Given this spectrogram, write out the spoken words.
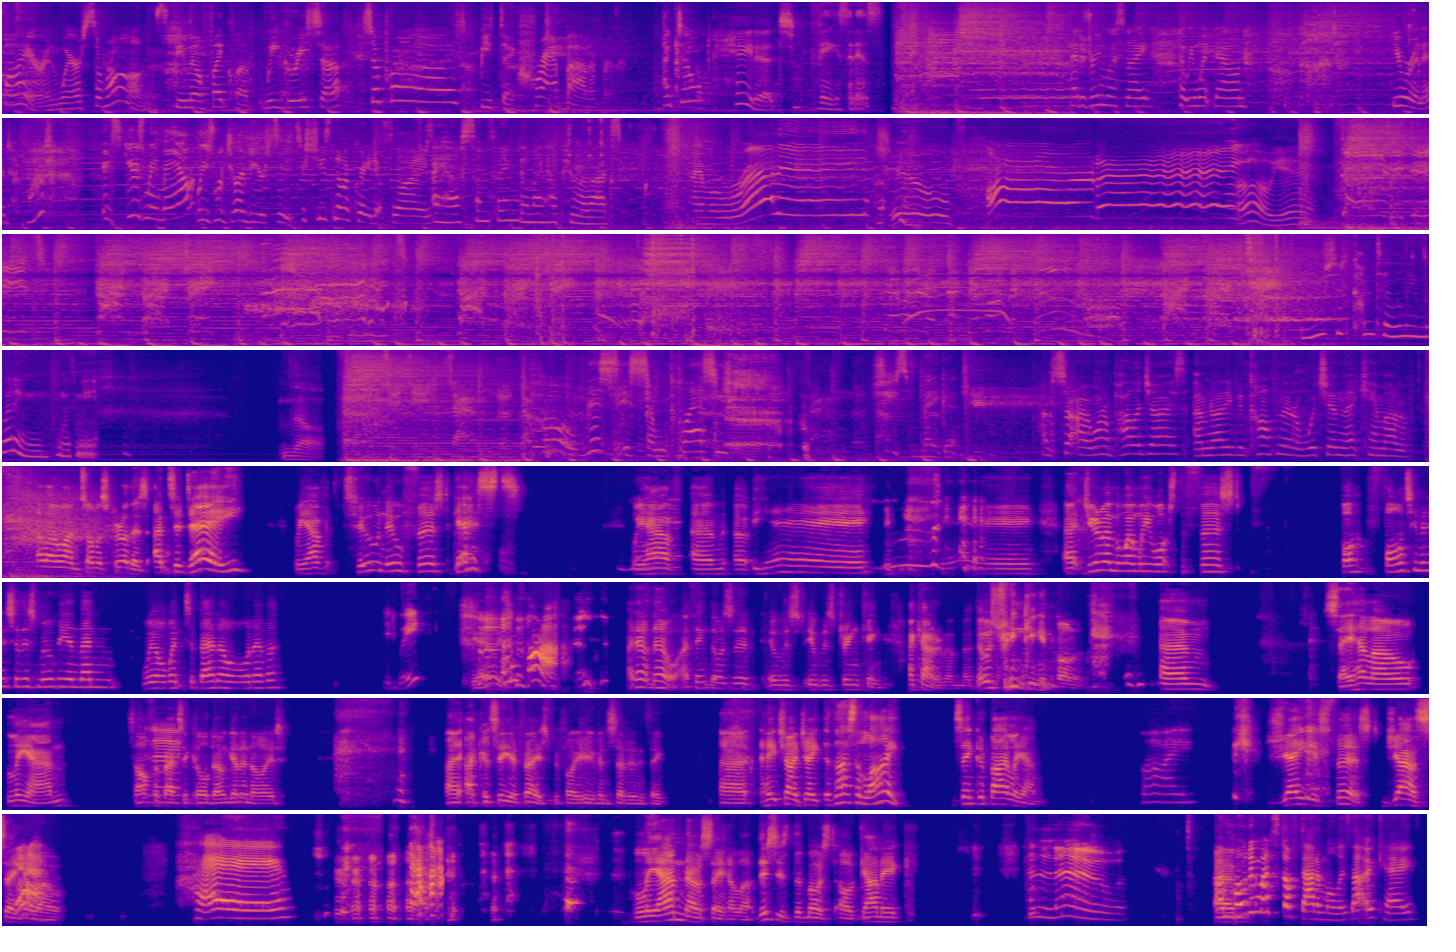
fire and wear sarongs. Female Fight Club. We grease up. Surprise! Beat the crap out of her. I don't hate it. Vegas it is. I had a dream last night that we went down. Oh, God. You were in it. What? Excuse me, ma'am. Please return to your seat. She's not great at flying. I have something that might help you relax. I'm ready to party. Oh, yeah. You should come to Lillian's wedding with me. No. Oh, this is some classy. Jeez, Megan. I'm sorry. I want to apologize. I'm not even confident of which end that came out of. Hello, I'm Thomas Carruthers, and today we have two new first guests. We have, um, oh, yay! yay. Uh, do you remember when we watched the first 40 minutes of this movie and then we all went to bed or whatever? Did we? Yeah, What was that? I don't know. I think there was a, it was, it was drinking. I can't remember. There was drinking involved. Um, say hello, Leanne. It's alphabetical. Don't get annoyed. I, I could see your face before you even said anything. Uh, H-I-J, that's a lie. Say goodbye, Leanne. Bye. J is first. Jazz, say Yeah. Hey. Hello. Leanne, now say hello. This is the most organic. Hello. I'm Um, holding my stuffed animal. Is that okay?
